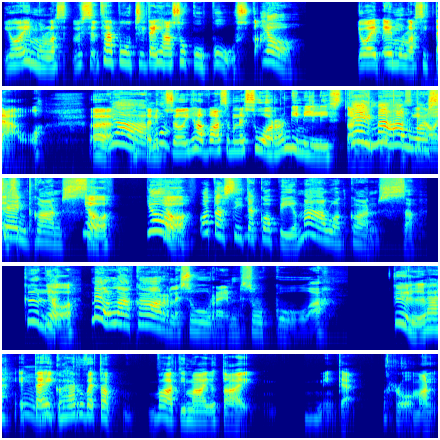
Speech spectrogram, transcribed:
Joo, ei mulla, sä sä puhut siitä ihan sukupuusta. Joo. Joo, ei, ei mulla sitä ole. Ö, Jaa, mutta niin mul- se on ihan vaan semmoinen suora nimilista. Ei, niin mä haluan sen ensin- kanssa. Joo, Joo, Joo. ota siitä kopio. Mä haluan kanssa. Kyllä. joo. Me ollaan Kaarle Suuren sukua. Kyllä, että Mm. eiköhän ruveta vaatimaan jotain, minkä Rooman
